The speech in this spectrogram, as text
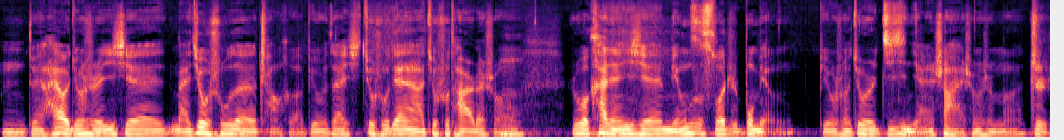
嗯，对。还有就是一些买旧书的场合，比如在旧书店啊、旧书摊儿的时候，如果看见一些名字所指不明，比如说就是几几年上海什么什么志。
